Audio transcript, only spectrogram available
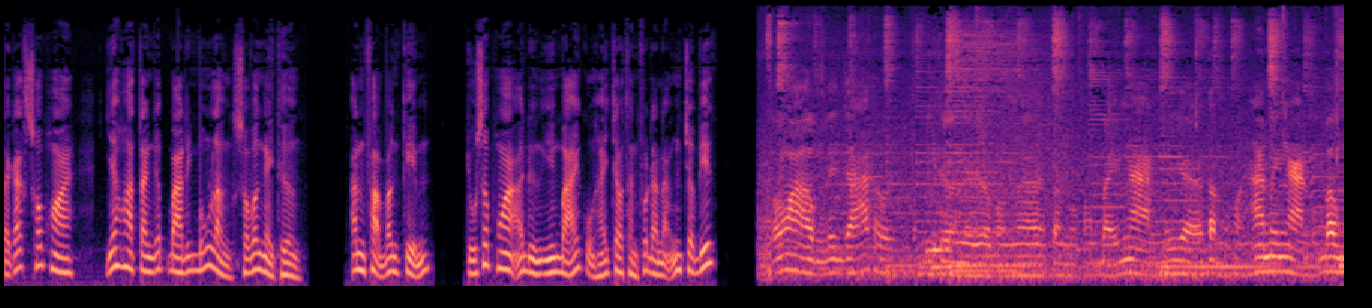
Tại các shop hoa, giá hoa tăng gấp 3 đến 4 lần so với ngày thường. Anh Phạm Văn Kiểm, chủ shop hoa ở đường Yên Bái, quận Hải Châu, thành phố Đà Nẵng cho biết. Có hoa hồng lên giá thôi. Bình thường thì khoảng à, tầm khoảng 7 ngàn, bây giờ tầm khoảng 20 ngàn cũng bông.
